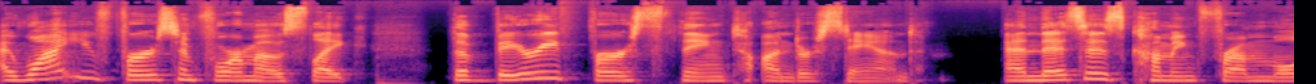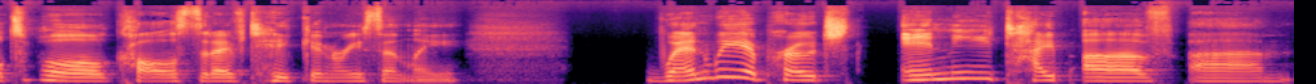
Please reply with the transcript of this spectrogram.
I want you first and foremost, like the very first thing to understand, and this is coming from multiple calls that I've taken recently. When we approach any type of um,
